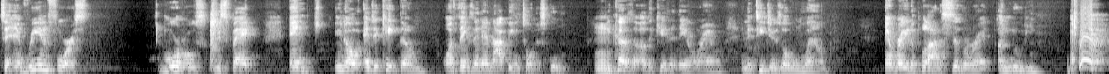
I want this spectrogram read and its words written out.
to reinforce morals, respect, and you know, educate them on things that they're not being taught in school Mm. because of other kids that they're around, and the teacher's overwhelmed and ready to pull out a cigarette, a nudie,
